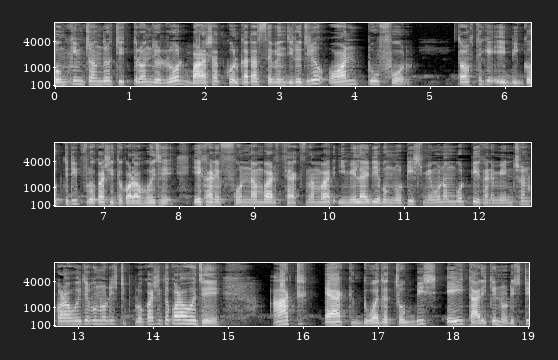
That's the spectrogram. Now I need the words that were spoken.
Bankimchandra Chittaranjan road, Barasat, Kolkata seven zero zero one two four তরফ থেকে এই বিজ্ঞপ্তিটি প্রকাশিত করা হয়েছে। এখানে phone number fax number email ID এবং নোটিশ মেমো নম্বরটি এখানে মেনশন করা হয়েছে এবং নোটিশটি প্রকাশিত করা হয়েছে আট এক দু এই তারিখে নোটিশটি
